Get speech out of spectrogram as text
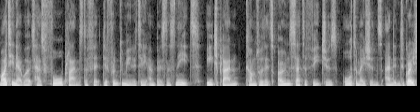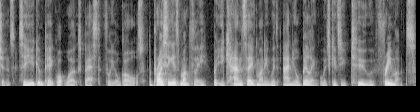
Mighty Networks has four plans to fit different community and business needs. Each plan comes with its own set of features, automations, and integrations, so you can pick what works best for your goals. The pricing is monthly, but you can save money with annual billing, which gives you two free months.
